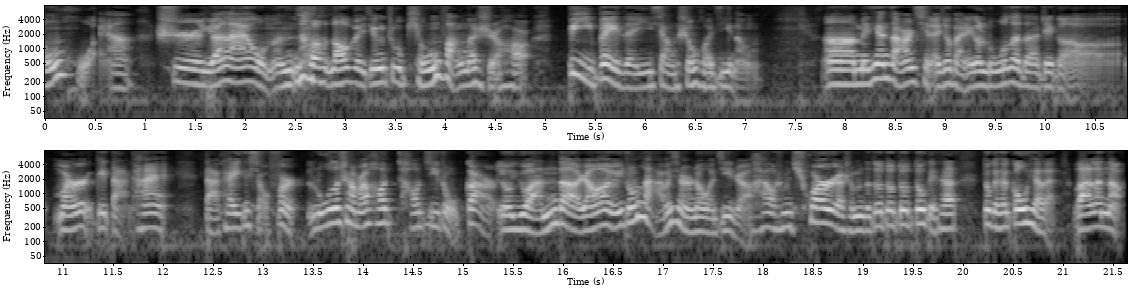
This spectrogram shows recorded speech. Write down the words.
龙火呀，是原来我们老 老北京住平房的时候必备的一项生活技能。嗯，每天早上起来就把这个炉子的这个门儿给打开，打开一个小缝儿。炉子上面好好几种盖儿，有圆的，然后有一种喇叭形的，我记着，还有什么圈儿啊什么的，都都都都给它都给它勾下来。完了呢，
